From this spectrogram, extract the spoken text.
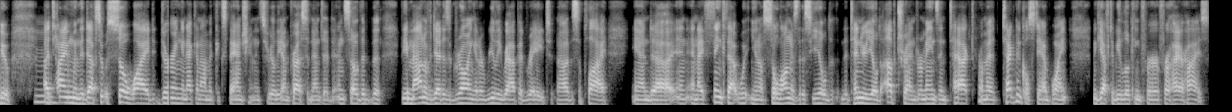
ii mm. a time when the deficit was so wide during an economic expansion. It's really unprecedented. And so the the, the amount of debt is growing at a really rapid rate uh, the supply. And uh, and and I think that you know so long as this yield the 10 year yield uptrend remains intact from a technical standpoint I think you have to be looking for for higher highs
